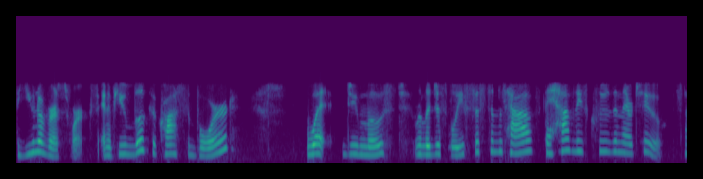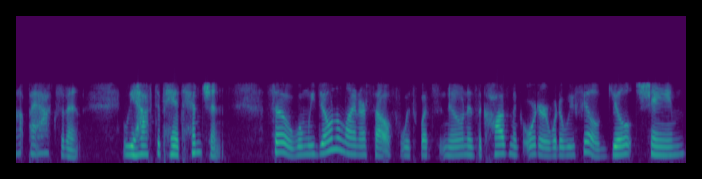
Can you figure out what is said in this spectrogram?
the universe works. And if you look across the board, what do most religious belief systems have? They have these clues in there too. It's not by accident. We have to pay attention. So, when we don't align ourselves with what's known as the cosmic order, what do we feel? Guilt, shame.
